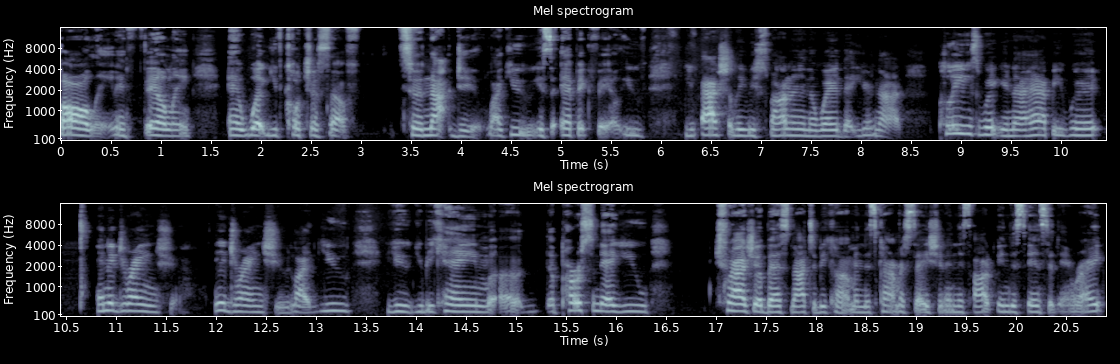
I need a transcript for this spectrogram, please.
falling and failing at what you've coached yourself to not do. Like you, it's an epic fail. You've you've actually responded in a way that you're not pleased with, you're not happy with, and it drains you. It drains you. Like you, you, you became uh, the person that you tried your best not to become in this conversation, in this in this incident, right?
